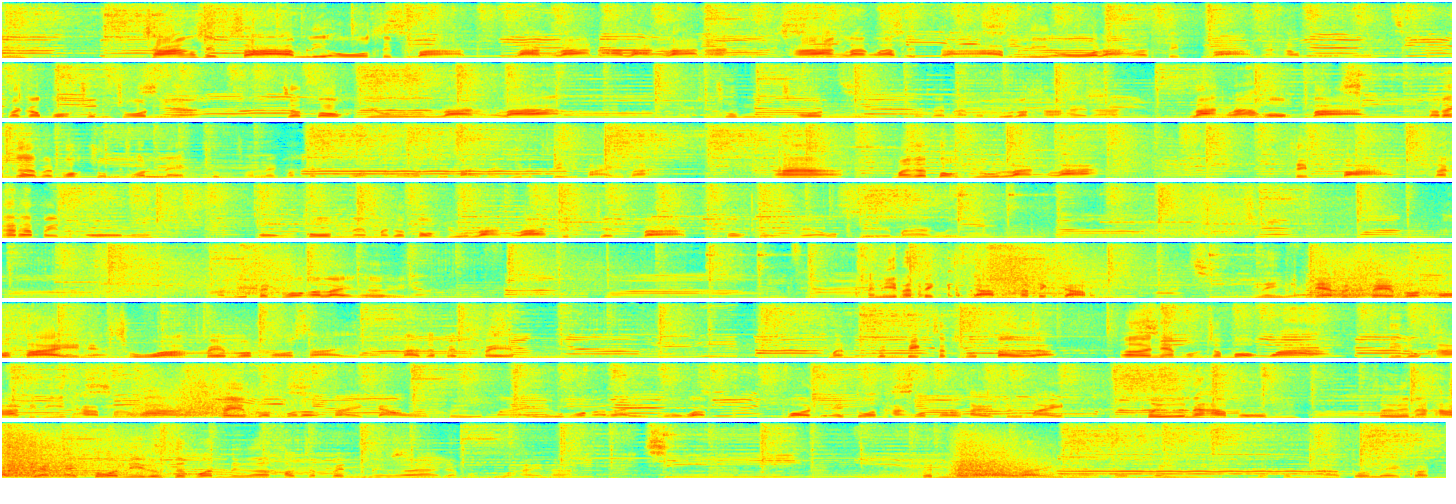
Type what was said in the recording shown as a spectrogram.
13 ช้าง 13ลีโอ 10 บาทรางละนะรางละนะ ช้างรางละ 13ลีโอรางละ 10 บาทนะครับผมแล้วก็พวกชุมชนเนี่ยจะตกอยู่รางละ ชุมชนเดี๋ยวกันนะผมดูราคาให้นะรางละ 6 บาท แต่ถ้าเกิดเป็นพวกชุมชนเล็กชุมชนเล็กมันเป็นขวดเขาเรียกว่ากี่ใบนะ24 ใบป่ะอ่ามันจะตกอยู่รางละ 10 บาท แล้วก็ถ้าเป็นหงหงกลมเนี่ยมันจะตกอยู่รางละ 17 บาทพวกหงเนี่ยโอเคมากเลย อันนี้เป็นพวกอะไรเอ่ยอันนี้พลาสติกดำพลาสติกดำนี่อันนี้เป็นเฟรมรถมอไซค์เนี่ยชัวเฟรมรถมอไซค์เนี่ยน่าจะเป็นเฟรม เหมือนเป็นบิ๊กสกูตเตอร์อะเออเนี่ยผมจะบอกว่าที่ลูกค้าพี่ๆถามมาว่าเฟรมรถมอเตอร์ไซค์เก่าซื้อไหมหรือพวกอะไรพวกแบบบอลไอตัวถังรถมอเตอร์ไซค์ซื้อไหมซื้อนะครับผมซื้อนะครับ อย่างไอตัวนี้รู้สึกว่าเนื้อเขาจะเป็นเนื้อเดี๋ยวผมดูให้นะ เป็นเนื้ออะไรเนี่ยผมไม่เดี๋ยวผมหาตัวเลขก่อน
